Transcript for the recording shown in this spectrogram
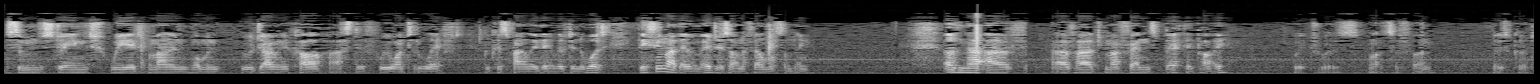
some strange, weird man and woman who were driving a car asked if we wanted a lift because apparently they lived in the woods. They seemed like they were murderers on a film or something. Other than that, I've I've had my friend's birthday party, which was lots of fun. It was good.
